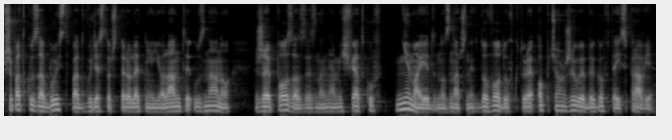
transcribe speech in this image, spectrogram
W przypadku zabójstwa 24-letniej Jolanty uznano, że poza zeznaniami świadków nie ma jednoznacznych dowodów, które obciążyłyby go w tej sprawie.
